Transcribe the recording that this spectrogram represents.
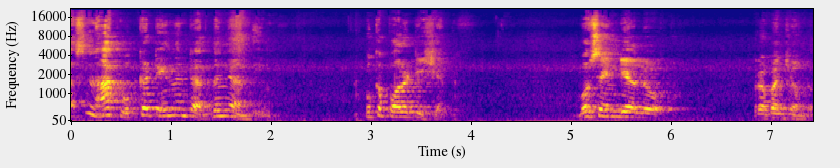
అసలు నాకు ఒక్కటి ఏంటంటే అర్థం కాంది ఒక పాలిటీషియన్ బహుశా ఇండియాలో ప్రపంచంలో.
